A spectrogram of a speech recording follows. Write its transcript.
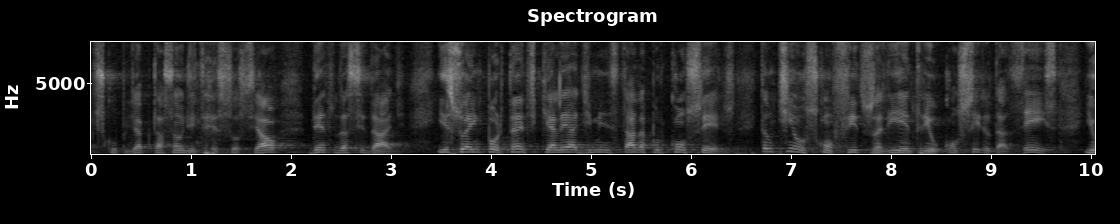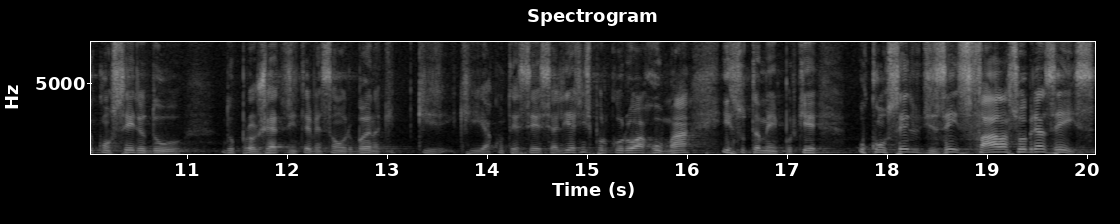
desculpe, de habitação de interesse social dentro da cidade. Isso é importante que ela é administrada por conselhos. Então tinha os conflitos ali entre o conselho das ex e o conselho do, do projeto de intervenção urbana que, que, que acontecesse ali, a gente procurou arrumar isso também, porque o Conselho de Zeis fala sobre as ex.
